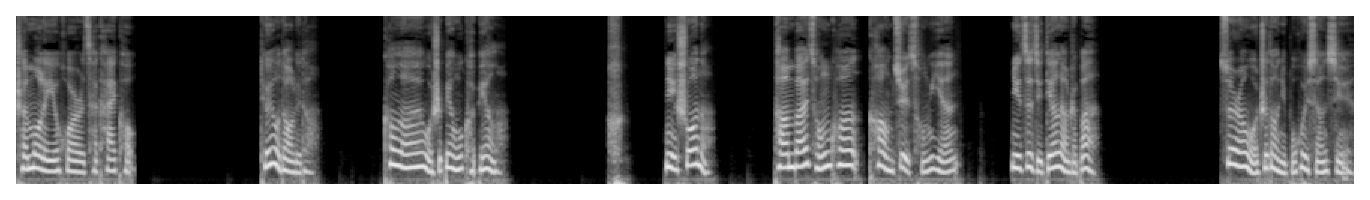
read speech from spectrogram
沉默了一会儿，才开口：“挺有道理的，看来我是变无可变了。你说呢？坦白从宽，抗拒从严，你自己掂量着办。虽然我知道你不会相信，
